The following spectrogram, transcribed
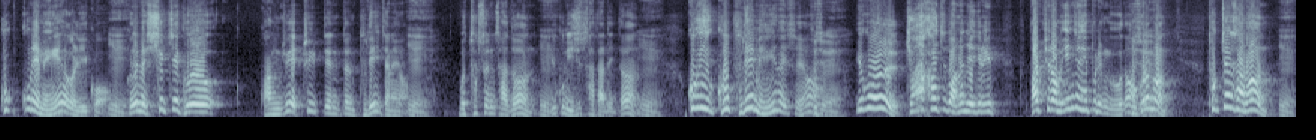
국군의 명예가 걸리고 예. 그다음에 실제 그 광주에 투입된 부대 있잖아요. 예. 예. 뭐 특선사든 예. 육군 24사든 예. 거기 그 부대 명예가 있어요. 그죠, 예. 이걸 정확하지도 않은 얘기를 이- 발표를 하면 인정해 버리는 거거든. 그죠, 그러면 특전사는 예.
